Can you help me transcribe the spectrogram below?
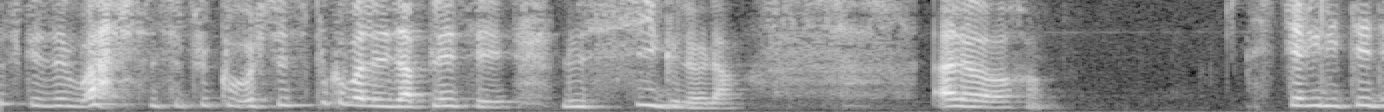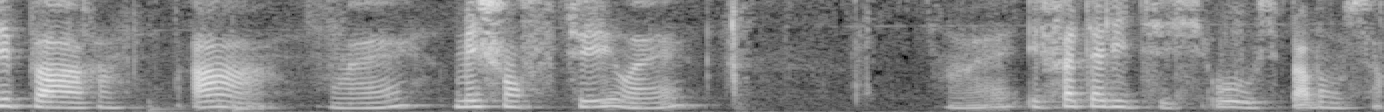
Excusez-moi, je ne sais, plus comment, je sais plus comment les appeler, c'est le sigle, là. Alors, stérilité départ. Ah, ouais. Méchanceté, ouais. Ouais. Et fatalité. Oh, c'est pas bon, ça.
